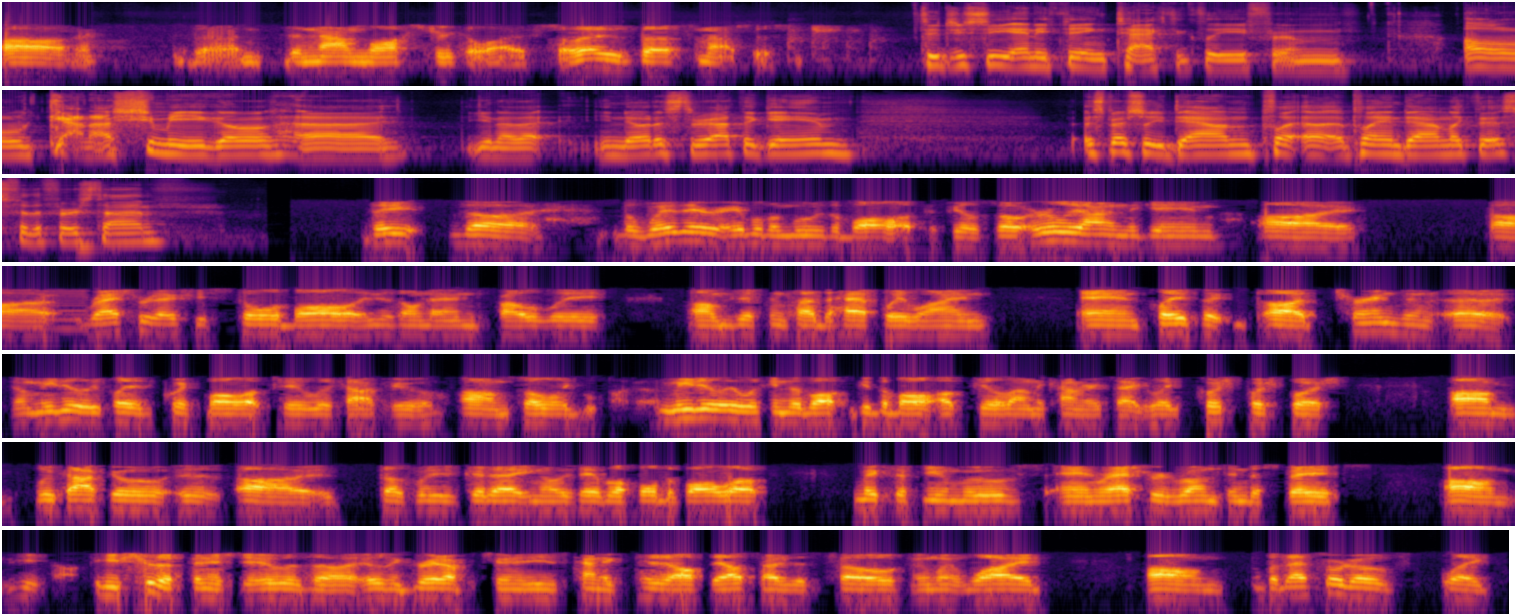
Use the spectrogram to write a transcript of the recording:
uh, the the non-loss streak alive. So that is the synopsis. Did you see anything tactically from Ole Gunnar? Uh, you know that you noticed throughout the game, especially down play, uh, playing down like this for the first time. They the the way they were able to move the ball up the field. So early on in the game, uh, uh, Rashford actually stole the ball in his own end, probably um, just inside the halfway line, and plays the uh, turns and uh, immediately plays a quick ball up to Lukaku. Um, so like immediately looking to ball, get the ball upfield on the counter attack, like push, push, push. Um, Lukaku is, uh, does what he's good at. You know, he's able to hold the ball up, makes a few moves, and Rashford runs into space. Um, he he should have finished it. It was a it was a great opportunity. He just kind of hit it off the outside of his toe and went wide. Um, but that's sort of like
